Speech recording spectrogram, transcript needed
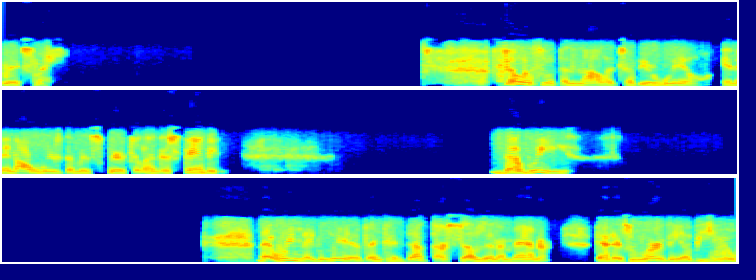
richly. Fill us with the knowledge of your will and in all wisdom and spiritual understanding that we that we may live and conduct ourselves in a manner that is worthy of you.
